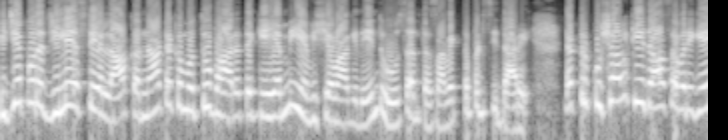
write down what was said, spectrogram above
ವಿಜಯಪುರ ಜಿಲ್ಲೆಯಷ್ಟೇ ಅಲ್ಲ, ಕರ್ನಾಟಕ ಮತ್ತು ಭಾರತಕ್ಕೆ ಹೆಮ್ಮೆಯ ವಿಷಯವಾಗಿದೆ ಎಂದು ಸಂತಸ ವ್ಯಕ್ತಪಡಿಸಿದ್ದಾರೆ. ಡಾಕ್ಟರ್ ಕುಶಾಲ್ ಕೆ. ದಾಸ್ ಅವರಿಗೆ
